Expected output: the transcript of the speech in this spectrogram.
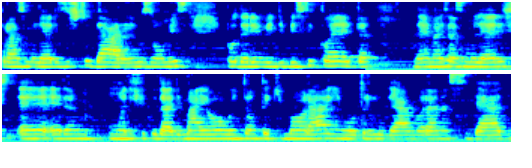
para as mulheres estudarem. Os homens poderiam ir de bicicleta, né? Mas as mulheres é, era uma dificuldade maior, então ter que morar em outro lugar, morar na cidade,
